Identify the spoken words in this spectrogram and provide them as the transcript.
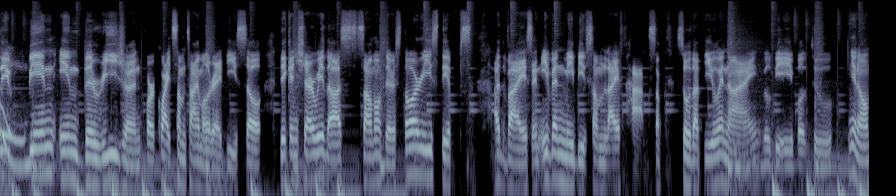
they've been in the region for quite some time already. So they can share with us some of their stories, tips, advice, and even maybe some life hacks so that you and I will be able to, you know,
